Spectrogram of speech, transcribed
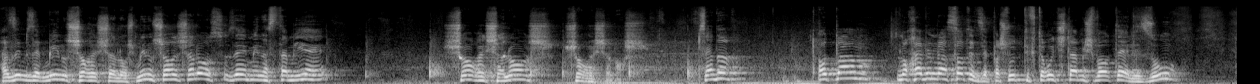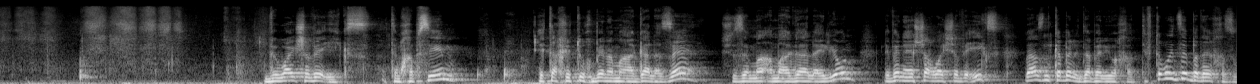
אז אם זה מינוס שורש 3, מינוס שורש 3, זה מן הסתם יהיה שורש 3, שורש 3. בסדר? עוד פעם, לא חייבים לעשות את זה, פשוט תפתרו את שתי המשוואות האלה, זו ו-y שווה x. אתם מחפשים את החיתוך בין המעגל הזה, שזה המעגל העליון, לבין הישר y שווה x, ואז נקבל את w1. תפתרו את זה בדרך הזו.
